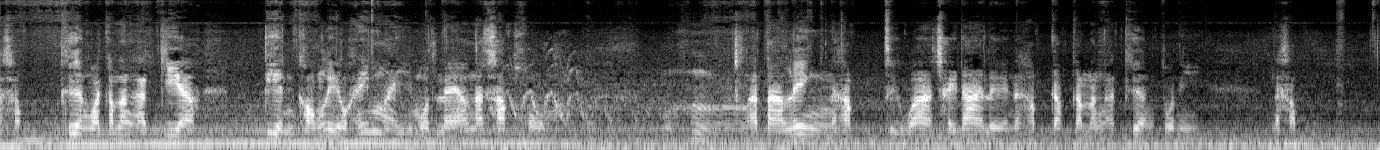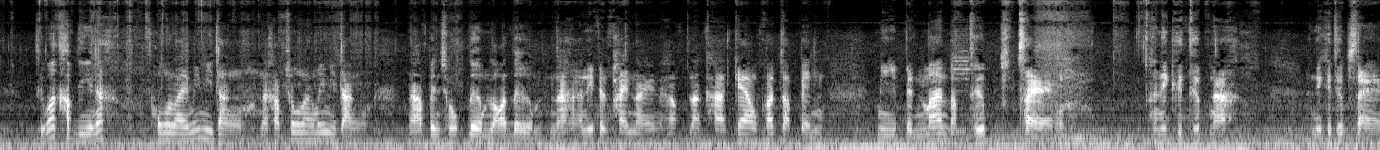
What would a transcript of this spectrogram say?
นะครับ เครื่องวัดกำลังอัดเกียร์ เปลี่ยนของเหลวให้ใหม่หมดแล้วนะครับผมอื้อหืออัตราเร่งนะครับ ถือว่าใช้ได้เลยนะครับ กับกำลังอัดเครื่องตัวนี้นะครับ ถือว่าขับดีนะพวงมาลัยไม่มีดังนะครับ ช่วงล่างไม่มีดังนะครับเป็นโชคเดิมล้อเดิมนะอันนี้เป็นภายในนะครับ หลังคาแก้วก็จะเป็นมีเป็นม่านแบบทึบแสง อันนี้คือทึบนะ อันนี้คือทึบแสง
